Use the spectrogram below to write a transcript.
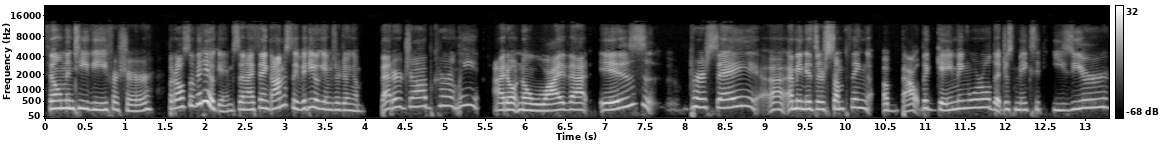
film and TV for sure, but also video games. And I think honestly, video games are doing a better job currently. I don't know why that is per se. Uh, I mean, is there something about the gaming world that just makes it easier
